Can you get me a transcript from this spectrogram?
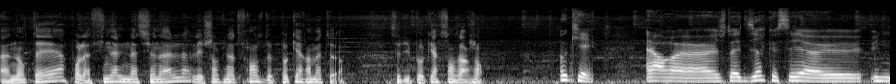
à Nanterre pour la finale nationale, les championnats de France de poker amateur. C'est du poker sans argent. Ok. Alors, euh, je dois te dire que c'est euh, une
